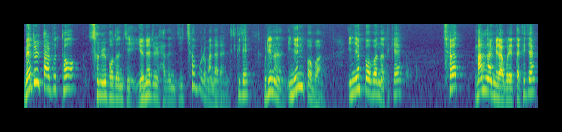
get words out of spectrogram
몇 월 달부터 선을 보든지 연애를 하든지 처음으로 만나라는 거지 그지 우리는 인연법은 인연법은 어떻게 첫 만남이라고 그랬다 그죠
